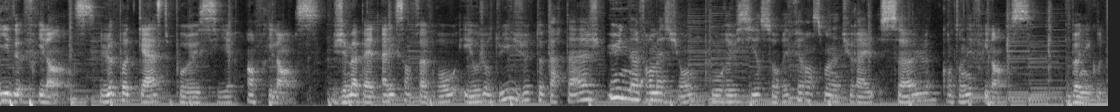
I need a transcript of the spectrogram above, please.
Guide Freelance, le podcast pour réussir en freelance. Je m'appelle Alexandre Favreau et aujourd'hui je te partage une information pour réussir son référencement naturel seul quand on est freelance. Bonne écoute.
